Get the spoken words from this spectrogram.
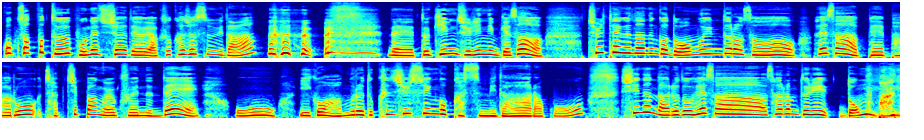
꼭 support 보내주셔야 돼요. 약속하셨습니다. 네, 또 김주리님께서 출퇴근하는 거 너무 힘들어서 회사 앞에 바로 자취방을 구했는데, 오, 이거 아무래도 큰 실수인 것 같습니다. 라고. 쉬는 날에도 회사 사람들이 너무 많이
